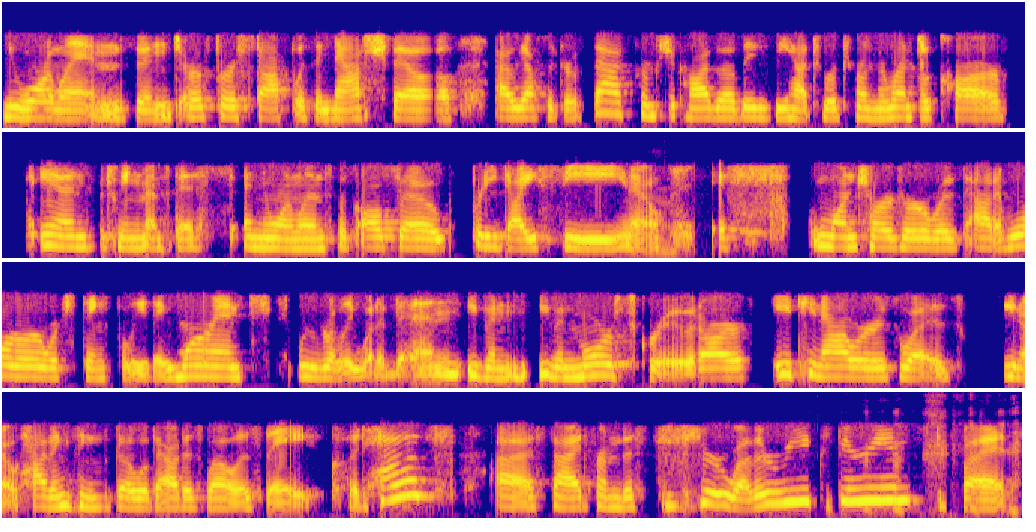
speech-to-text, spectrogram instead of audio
New Orleans and our first stop was in Nashville. Uh, we also drove back from Chicago because we had to return the rental car and between Memphis and New Orleans was also pretty dicey. You know, if one charger was out of order, which thankfully they weren't, we really would have been even even more screwed. Our 18 hours was, you know, having things go about as well as they could have, uh, aside from the severe weather we experienced. But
